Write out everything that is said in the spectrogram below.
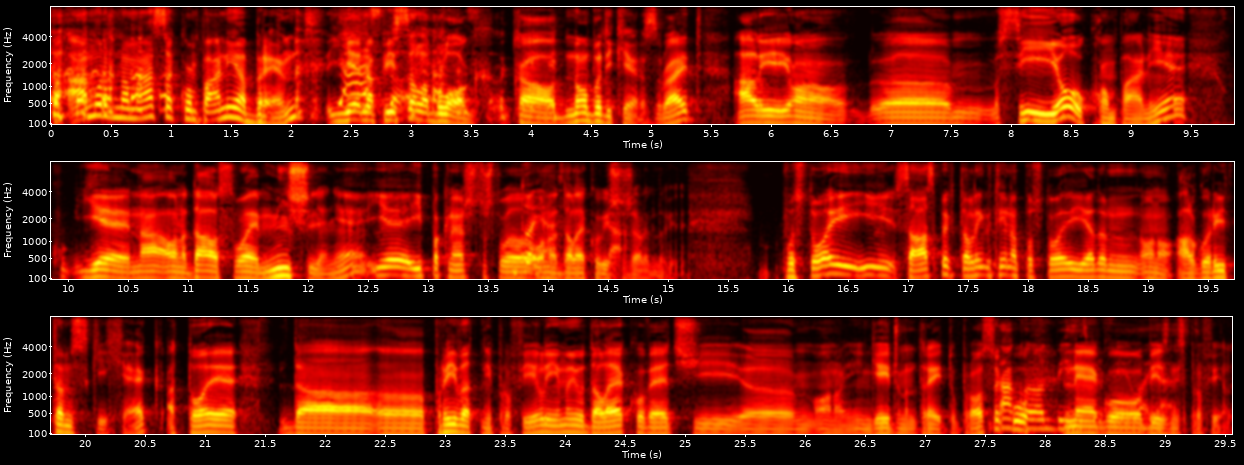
pa amorfna masa kompanija brand je Jasno. napisala blog okay. kao nobody cares, right? Ali ono um, CEO kompanije je na ona dao svoje mišljenje je ipak nešto što ona daleko više da. želim da vidim postoji i sa aspekta LinkedIna postoji jedan ono algoritamski hack, a to je da uh, privatni profili imaju daleko veći uh, ono engagement rate u proseku nego profila, biznis yes. profili.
